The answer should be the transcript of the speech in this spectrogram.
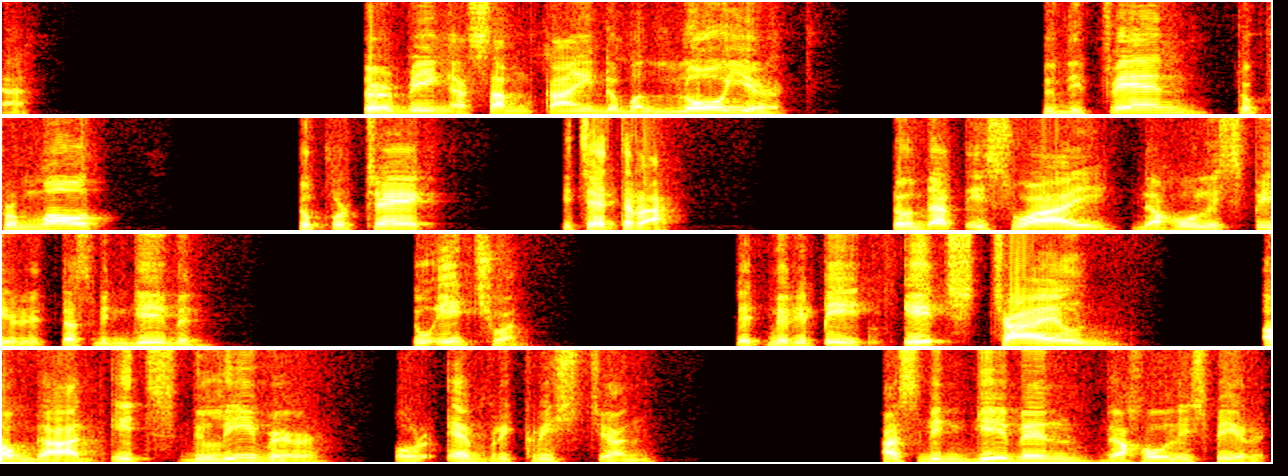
Yeah? Serving as some kind of a lawyer to defend, to promote, to protect, etc. So that is why the Holy Spirit has been given to each one. Let me repeat, each child of God, each believer or every Christian has been given the Holy Spirit.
